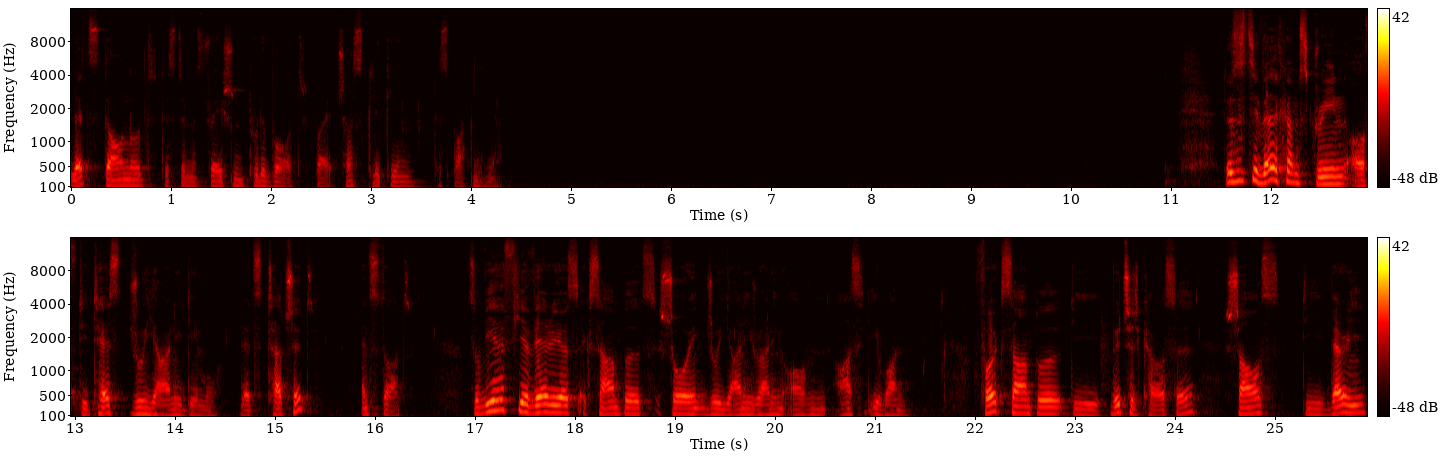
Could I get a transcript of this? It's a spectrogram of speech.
Let's download this demonstration to the board by just clicking this button here. This is the welcome screen of the TES Guiliani demo. Let's touch it and start. So we have here various examples showing Guiliani running on RZ-A1. For example, the widget carousel shows the very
